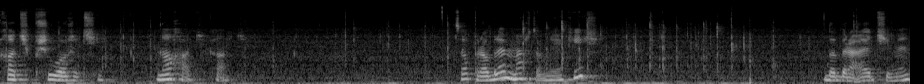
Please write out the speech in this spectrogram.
Chodź, przyłożę ci. No chodź, chodź. Co, problem? Masz mnie jakiś? Dobra, lecimy.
